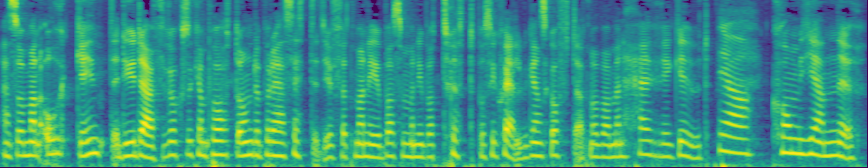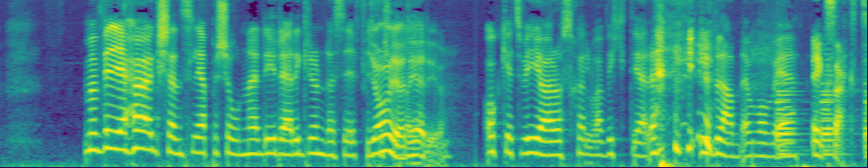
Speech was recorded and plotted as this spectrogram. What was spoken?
Alltså man orkar inte. Det är ju därför vi också kan prata om det på det här sättet ju. För att man är ju bara, så man är bara trött på sig själv ganska ofta. Att man bara, men herregud, Ja. kom igen nu. Men vi är högkänsliga personer, det är ju där det grundar sig från Ja, ja det är det ju. Och att vi gör oss själva viktigare ibland än vad vi är. Exakt.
